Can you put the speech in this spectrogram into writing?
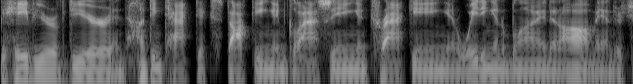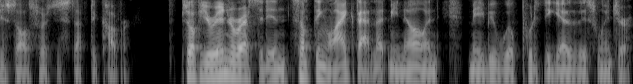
behavior of deer and hunting tactics, stalking and glassing and tracking and waiting in a blind. And oh man, there's just all sorts of stuff to cover. So if you're interested in something like that, let me know and maybe we'll put it together this winter.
